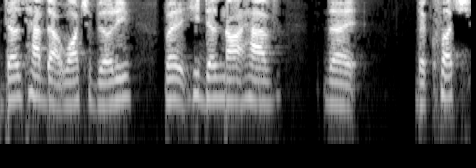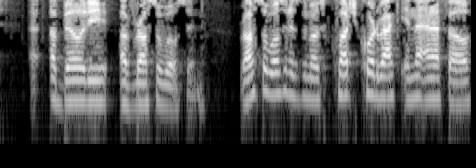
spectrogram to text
does have that watchability, but he does not have the the clutch uh, ability of Russell Wilson. Russell Wilson is the most clutch quarterback in the NFL.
